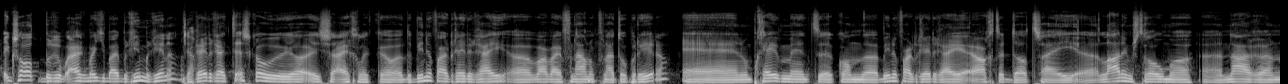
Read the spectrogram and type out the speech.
ik zal het eigenlijk een beetje bij het begin beginnen. Ja. Rederij Tesco eh, is eigenlijk eh, de binnenvaartrederij eh, waar wij voornamelijk vanuit opereren. En op een gegeven moment kwam de binnenvaartrederij erachter dat zij ladingstromen naar een,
